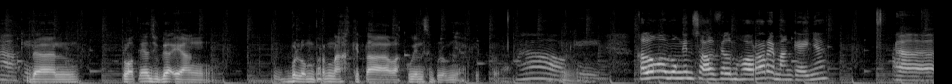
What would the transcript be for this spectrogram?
Ah, oke. dan plotnya juga yang belum pernah kita lakuin sebelumnya gitu. Ah, oke. Kalau ngomongin soal film horor emang kayaknya eh,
